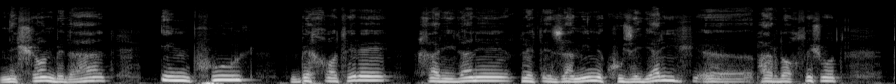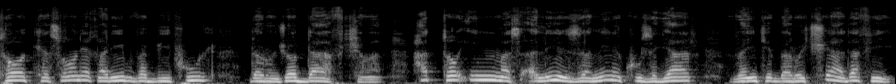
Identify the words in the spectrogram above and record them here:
نشان بدهد این پول به خاطر خریدن قطع زمین کوزگری پرداخته شد تا کسان غریب و بی پول در اونجا دفن شوند. حتی این مسئله زمین کوزگر و اینکه برای چه هدفی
